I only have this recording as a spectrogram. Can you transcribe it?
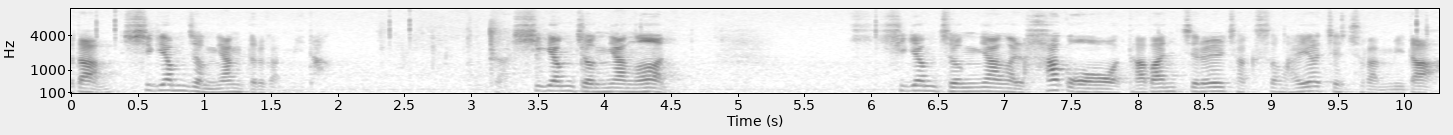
그 다음 식염 정량 들어갑니다. 자, 식염 정량은 식염 정량을 하고 답안지를 작성하여 제출합니다.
